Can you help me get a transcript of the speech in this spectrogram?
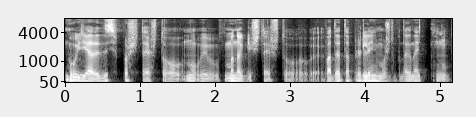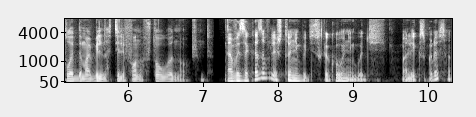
ну, я до сих пор считаю, что, ну, многие считают, что э, под это определение можно подогнать ну, вплоть до мобильных телефонов, что угодно, в общем-то. А вы заказывали что-нибудь с какого-нибудь Алиэкспресса?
